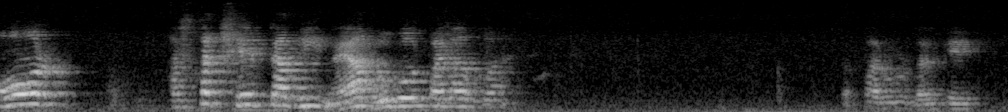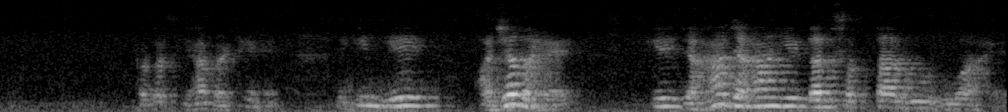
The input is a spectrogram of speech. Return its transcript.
और हस्तक्षेप का भी नया भूगोल पैदा हुआ है। सत्तारूढ़ दल के सदस्य यहाँ बैठे हैं। लेकिन ये अजब है कि जहाँ जहाँ ये दल सत्तारूढ़ हुआ है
